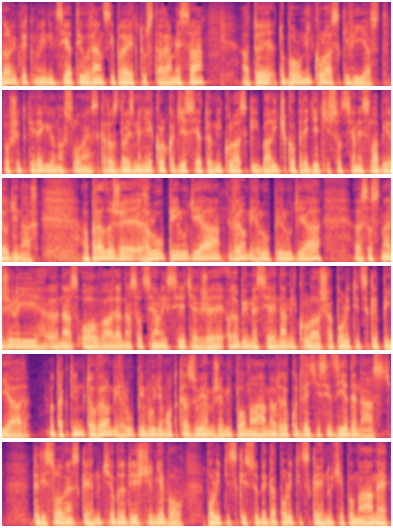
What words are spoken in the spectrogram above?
veľmi peknú iniciatívu v rámci projektu Staráme sa a to, je, to bol Mikulášsky výjazd po všetkých regiónoch Slovenska. Rozdali sme niekoľko desiatok Mikulášských balíčkov pre deti v sociálne slabých rodinách. A pravda, že hlúpi ľudia, veľmi hlúpi ľudia e, sa snažili e, nás ohovárať na sociálnych sieťach, že robíme si aj na Mikuláša politické PR no tak týmto veľmi hlúpým ľuďom odkazujem, že my pomáhame od roku 2011, kedy slovenské hnutie obrody ešte nebol politický subjekt a politické hnutie. Pomáhame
